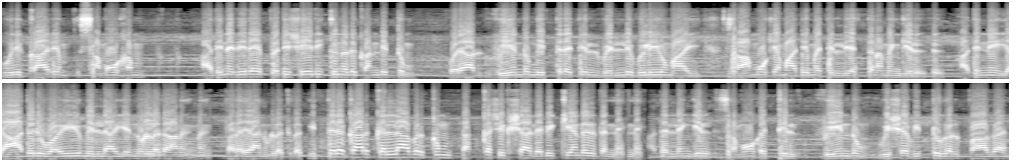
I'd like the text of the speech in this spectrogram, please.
ഒരു കാര്യം സമൂഹം അതിനെതിരെ പ്രതിഷേധിക്കുന്നത് കണ്ടിട്ടും ഒരാൾ വീണ്ടും ഇത്തരത്തിൽ വെല്ലുവിളിയുമായി സാമൂഹ്യ മാധ്യമത്തിൽ എത്തണമെങ്കിൽ അതിന് യാതൊരു വഴിയുമില്ല എന്നുള്ളതാണ് പറയാനുള്ളത്. ഇത്തരക്കാർക്കെല്ലാവർക്കും തക്ക ശിക്ഷ ലഭിക്കേണ്ടത് തന്നെ. അതല്ലെങ്കിൽ സമൂഹത്തിൽ വീണ്ടും വിഷവിത്തുകൾ പാകാൻ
